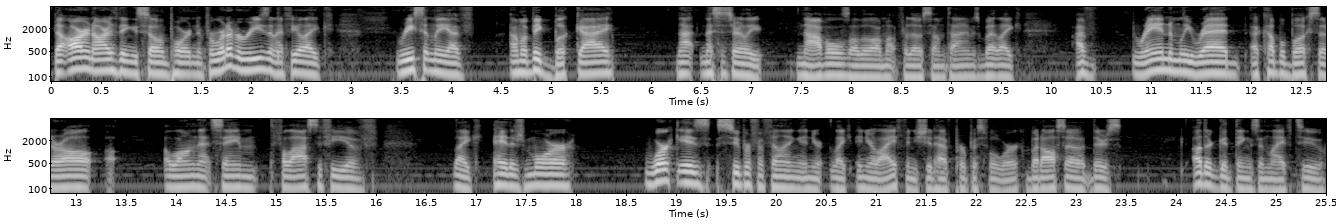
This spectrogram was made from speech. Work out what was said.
the R and R thing is so important, and for whatever reason, I feel like recently I've I'm a big book guy, not necessarily novels, although I'm up for those sometimes. But like, I've randomly read a couple books that are all uh, along that same philosophy of like, hey, there's more. Work is super fulfilling in your like in your life, and you should have purposeful work. But also, there's other good things in life too.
